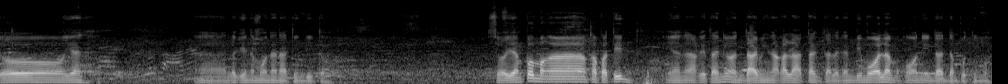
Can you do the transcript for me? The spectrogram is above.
So, yan. Ah, lagay na muna natin dito. So, yan po mga kapatid. Yan, nakita nyo, ang daming nakalatag. Talagang di mo alam kung ano yung dadamputin mo.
